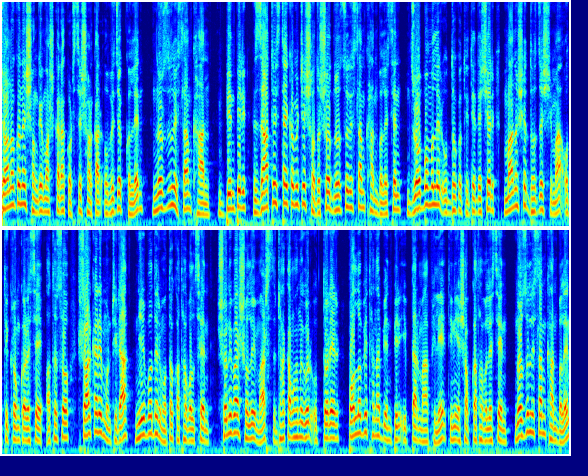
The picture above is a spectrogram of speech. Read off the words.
জনগণের সঙ্গে মস্করা করছে সরকার অভিযোগ করলেন নজরুল ইসলাম খান। বিএনপির জাতীয় স্থায়ী কমিটির সদস্য নজরুল ইসলাম খান বলেছেন, দ্রব্যমূল্যের ঊর্ধ্বগতিতে দেশের মানুষের ধৈর্যের সীমা অতিক্রম করেছে, অথচ সরকারের মন্ত্রীরা নির্বোধের মতো কথা বলছেন। শনিবার ষোলোই মার্চ ঢাকা মহানগর উত্তরের পল্লবী থানা বিএনপির ইফতার মাহফিলে তিনি এসব কথা বলেছেন। নজরুল ইসলাম খান বলেন,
